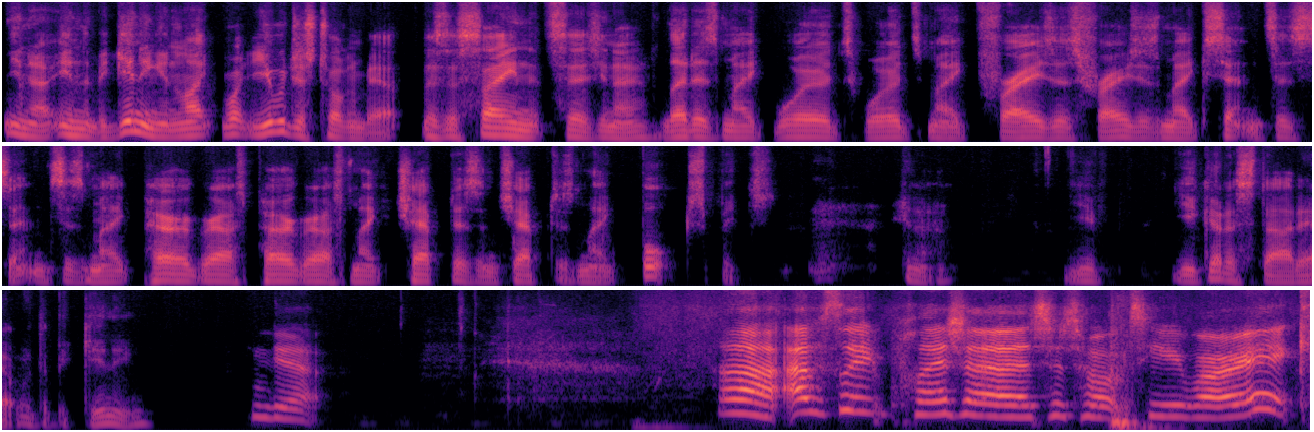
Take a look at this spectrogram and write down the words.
you know, in the beginning, and like what you were just talking about, there's a saying that says, you know, letters make words, words make phrases, phrases make sentences, sentences make paragraphs, paragraphs make chapters, and chapters make books. But you know, you've you got to start out with the beginning. yeah Ah, absolute pleasure to talk to you, Warwick.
